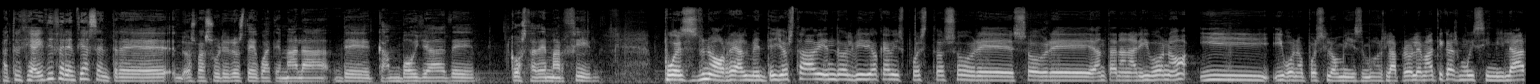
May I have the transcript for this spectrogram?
Patricia, ¿hay diferencias entre los basureros de Guatemala, de Camboya, de Costa de Marfil? Pues no, realmente. Yo estaba viendo el vídeo que habéis puesto sobre, sobre Antananarivo, ¿no? Y, bueno, pues lo mismo. La problemática es muy similar.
